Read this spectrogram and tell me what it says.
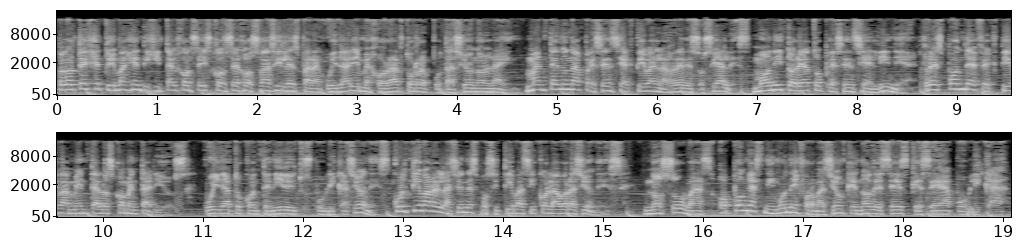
Protege tu imagen digital con 6 consejos fáciles para cuidar y mejorar tu reputación online. Mantén una presencia activa en las redes sociales. Monitorea tu presencia en línea. Responde efectivamente a los comentarios. Cuida tu contenido y tus publicaciones. Cultiva relaciones positivas y colaboraciones. No subas o pongas ninguna información que no desees que sea pública.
